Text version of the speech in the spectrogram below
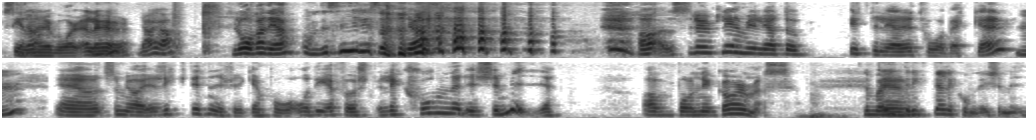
senare i vår, eller Mm. hur? Ja, ja. Lova det. Om du säger det så. Ja. ja, slutligen vill jag ta upp ytterligare två böcker Mm. Eh, som jag är riktigt nyfiken på och det är först Lektioner i kemi av Bonnie Garmus. Det var inte Eh. riktiga lektioner i kemi.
